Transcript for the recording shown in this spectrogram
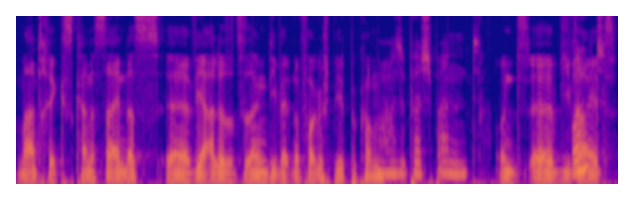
Matrix kann es sein, dass äh, wir alle sozusagen die Welt nur vorgespielt bekommen. Oh, super spannend. Und äh, wie Und? weit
